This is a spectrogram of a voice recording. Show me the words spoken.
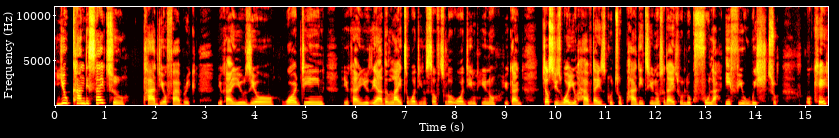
You can decide to pad your fabric you can use your wording you can use yeah the light wording soft wording you know. You can just use what you have that is good to pad it you know so that it will look fuller if you wish to okay?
